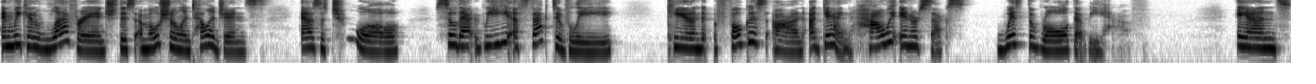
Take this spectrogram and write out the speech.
And we can leverage this emotional intelligence as a tool so that we effectively can focus on, again, how it intersects with the role that we have. And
